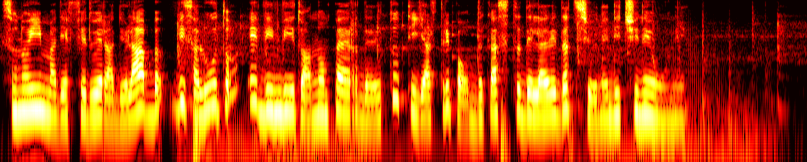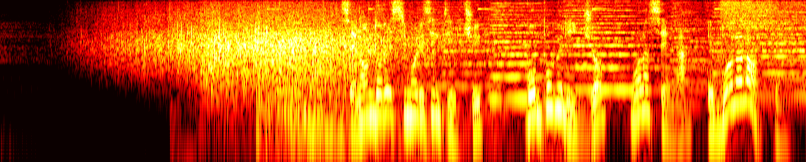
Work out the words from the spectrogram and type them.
Sono Imma di F2 Radiolab, vi saluto e vi invito a non perdere tutti gli altri podcast della redazione di Cineuni. Se non dovessimo risentirci, buon pomeriggio, buonasera e buonanotte.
